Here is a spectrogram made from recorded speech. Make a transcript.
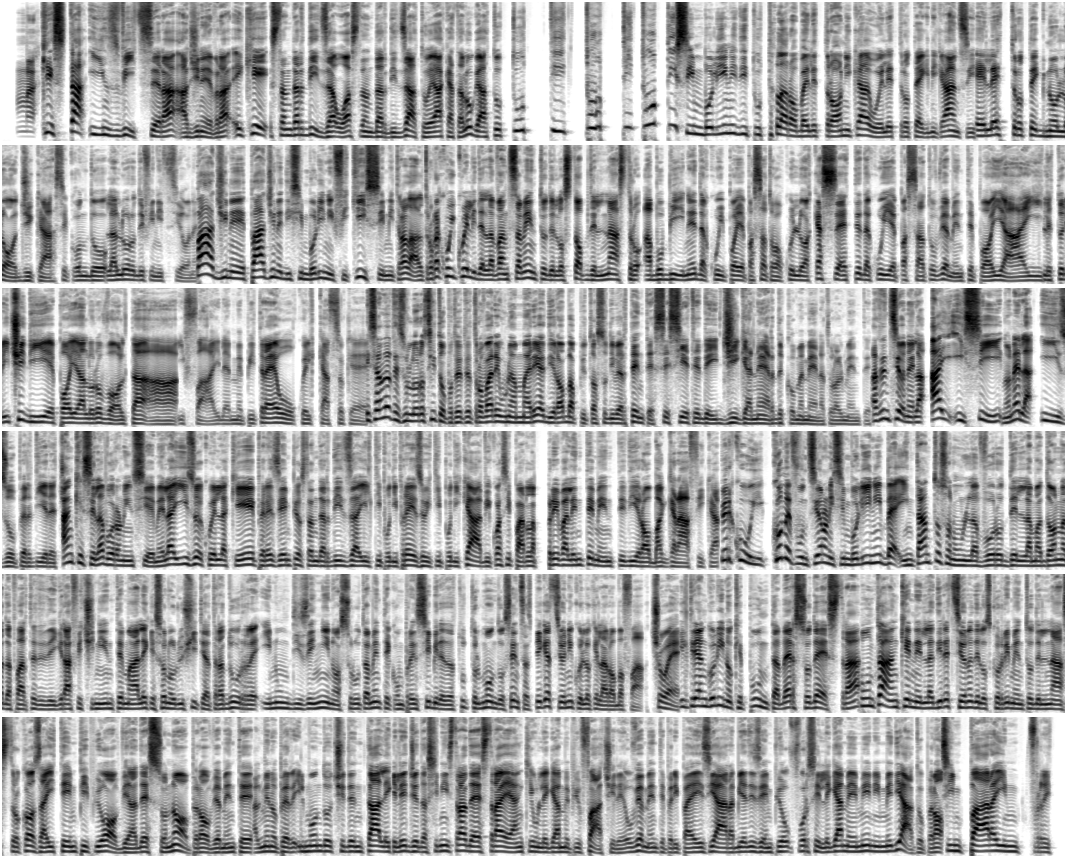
Che sta in Svizzera, a Ginevra, e che standardizza o ha standardizzato e ha catalogato tutti, tutti, tutti i simbolini di tutta la roba elettronica o elettrotecnica, anzi elettrotecnologica, secondo la loro definizione. Pagine e pagine di simbolini fichissimi, tra l'altro, tra cui quelli dell'avanzamento dello stop del nastro a bobine, da cui poi è passato a quello a cassette, da cui è passato ovviamente poi ai lettori CD e poi a loro volta ai file MP3 o quel cazzo che è. E se andate sul loro sito potete trovare una marea di roba piuttosto divertente se siete dei giga nerd come me naturalmente. Attenzione, la IEC non è la ISO per dire, anche se lavorano insieme, la ISO è quella che per esempio standardizza il tipo di prese o il tipo di cavi, qua si parla prevalentemente di roba grafica. Per cui come funzionano i simbolini? Beh, intanto sono un lavoro della Madonna da parte dei grafici niente male che sono riusciti a tradurre in un disegnino assolutamente comprensibile da tutto il mondo senza spiegazioni quello che la roba fa. Cioè, il triangolino che punta verso destra punta anche nella direzione dello scorrimento del nastro, cosa ai tempi più ovvia, adesso no, però ovviamente almeno per il mondo occidentale che legge da sinistra a destra è anche un legame più facile. Ovviamente per i paesi arabi, ad esempio, forse il legame è meno immediato, però si impara in fretta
